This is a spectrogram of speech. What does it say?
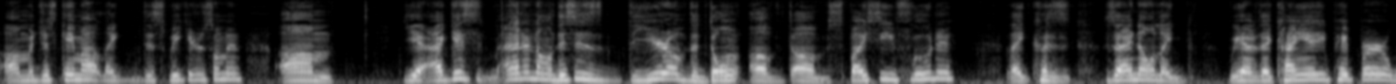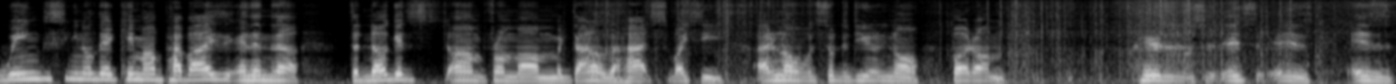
Um, it just came out like this week or something. Um, yeah, I guess I don't know. This is the year of the don of of spicy food, like cause, cause I know like we have the cayenne paper wings, you know, that came out Popeyes, and then the the nuggets um from um McDonald's, the hot spicy. I don't know what's up the deal, you know, but um here's is is is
